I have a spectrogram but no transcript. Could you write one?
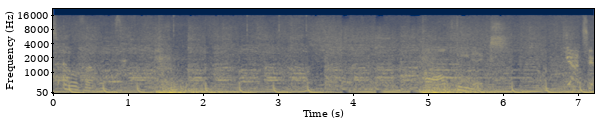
is over. Paul Phoenix. Gotcha!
